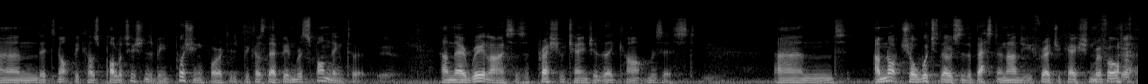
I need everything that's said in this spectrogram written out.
And it's not because politicians have been pushing for it, it's because they've been responding to it. Yeah. And they realize there's a pressure change that they can't resist. Mm. And I'm not sure which of those is the best analogy for education reform,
